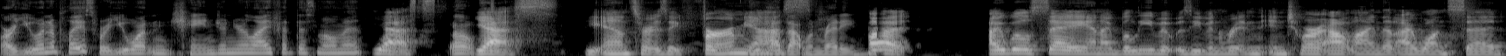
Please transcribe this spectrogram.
Are you in a place where you want change in your life at this moment? Yes. Oh. Yes. The answer is a firm yes. You had that one ready. But I will say, and I believe it was even written into our outline that I once said,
